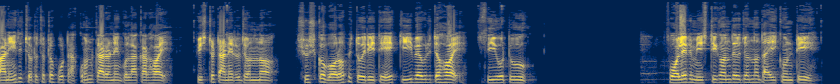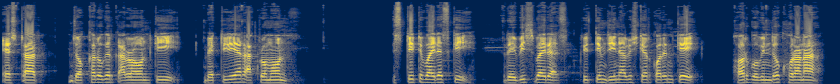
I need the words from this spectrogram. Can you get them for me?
পানির ছোট ছোট ফোঁটা কোন কারণে গোলাকার হয়? পৃষ্ঠ টানের জন্য শুষ্ক বরফ তৈরিতে কি ব্যবহৃত হয়? সিও টু ফলের মিষ্টি গন্ধের জন্য দায়ী কোনটি? এস্টার। যক্ষা রোগের কারণ কি? ব্যাকটেরিয়ার আক্রমণ। স্ট্রিট ভাইরাস কি? Rabies virus? কৃত্রিম জিন আবিষ্কার করেন কে? হরগোবিন্দ খোরানা।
